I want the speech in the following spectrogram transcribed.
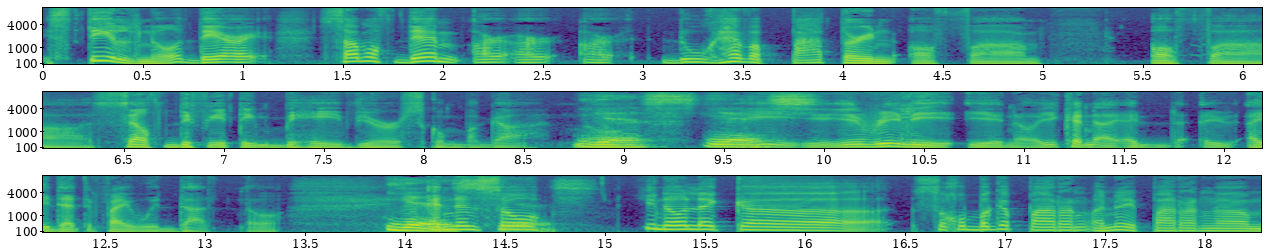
still no they are some of them are are, are do have a pattern of um, of uh, self-defeating behaviors kumbaga no? yes yes you, you really you know you can identify with that no yes and then so yes. you know like uh, so kumbaga parang ano eh parang um,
